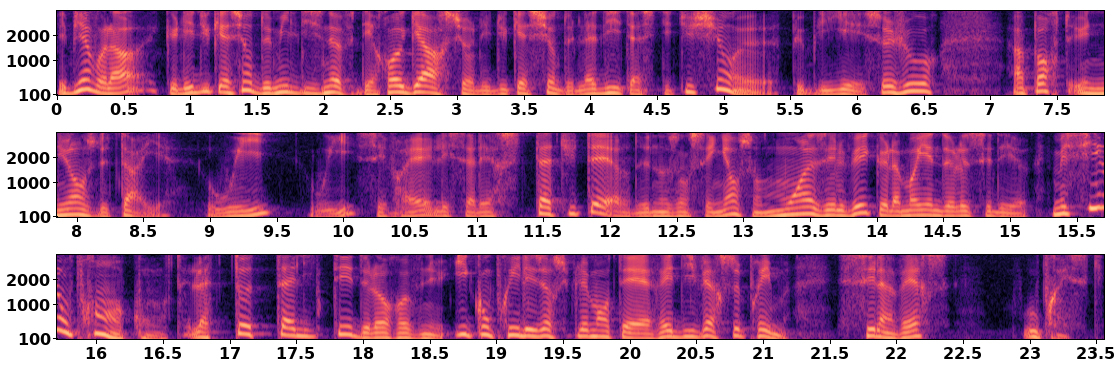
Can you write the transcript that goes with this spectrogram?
Et eh bien voilà que l'éducation 2019 des regards sur l'éducation de ladite institution, euh, publiée ce jour, apporte une nuance de taille. Oui, oui, c'est vrai, les salaires statutaires de nos enseignants sont moins élevés que la moyenne de l'OCDE. Mais si l'on prend en compte la totalité de leurs revenus, y compris les heures supplémentaires et diverses primes, c'est l'inverse, ou presque.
